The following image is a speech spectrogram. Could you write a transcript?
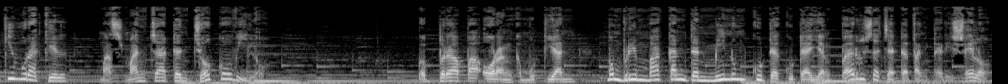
Ki Wuragil, Mas Manca, dan Joko Wilo. Beberapa orang kemudian memberi makan dan minum kuda-kuda yang baru saja datang dari Selo.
